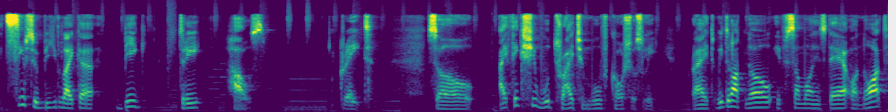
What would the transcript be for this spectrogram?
it seems to be like a big tree house great so i think she would try to move cautiously right? We do not know if someone is there or not.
